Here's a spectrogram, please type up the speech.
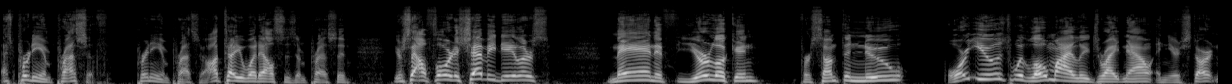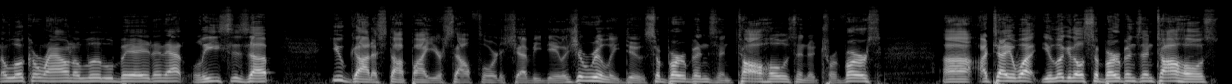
That's pretty impressive. Pretty impressive. I'll tell you what else is impressive. Your South Florida Chevy dealers. Man, if you're looking for something new or used with low mileage right now and you're starting to look around a little bit and that lease is up, you got to stop by your South Florida Chevy dealers. You really do. Suburbans and Tahoes and a Traverse. Uh, I tell you what, you look at those Suburbans and Tahoes,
